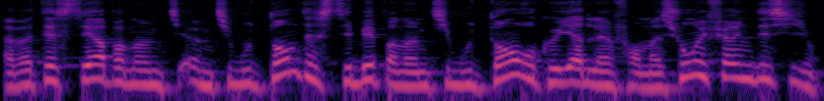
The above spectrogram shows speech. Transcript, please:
elle va tester A pendant un petit, bout de temps, tester B pendant un petit bout de temps, recueillir de l'information et faire une décision.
